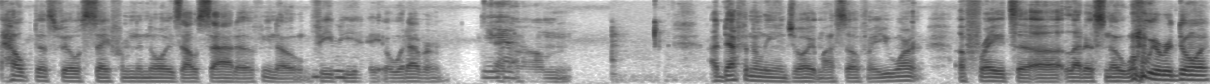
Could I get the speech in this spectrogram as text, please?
helped us feel safe from the noise outside of you know mm-hmm. VPA or whatever. Yeah. And, um, I definitely enjoyed myself, and you weren't afraid to uh, let us know when we were doing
